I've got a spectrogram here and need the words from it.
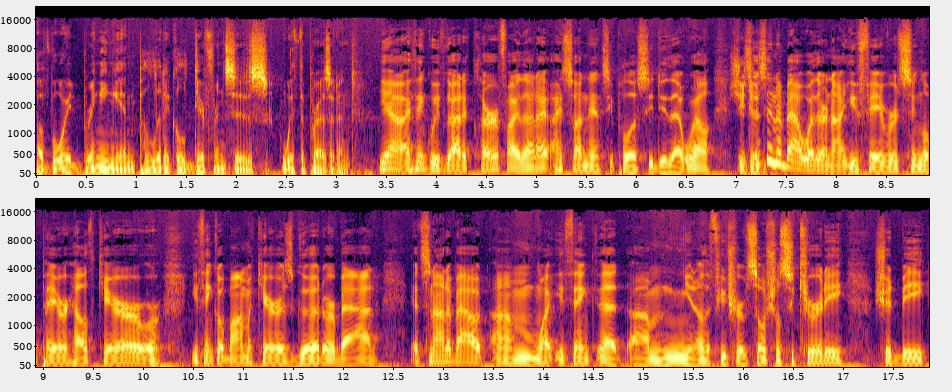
avoid bringing in political differences with the president? Yeah, I think we've got to clarify that. I, I saw Nancy Pelosi do that well. She this did. isn't about whether or not you favor single payer health care or you think Obamacare is good or bad. It's not about um, what you think that um, you know the future of Social Security should be.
